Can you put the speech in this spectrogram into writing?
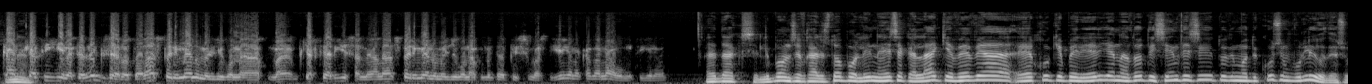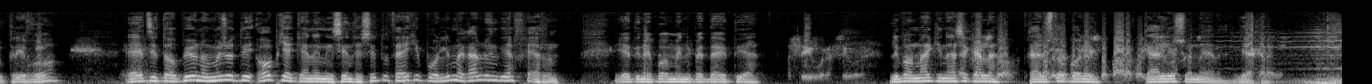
Κάτι, ναι. κάτι γίνεται, δεν ξέρω τώρα. Ας περιμένουμε λίγο να έχουμε. Και αυτοί αργήσανε, αλλά ας περιμένουμε λίγο να έχουμε τα επίσημα στοιχεία για να καταλάβουμε τι γίνεται. Εντάξει. Λοιπόν, σε ευχαριστώ πολύ. Να είσαι καλά και βέβαια έχω και περιέργεια να δω τη σύνθεση του Δημοτικού Συμβουλίου, δεν σου κρύβω. Έτσι, το οποίο νομίζω ότι όποια και αν είναι η σύνθεσή του θα έχει πολύ μεγάλο ενδιαφέρον για την επόμενη πενταετία. Σίγουρα, σίγουρα. Λοιπόν, Μάκη, να είσαι καλά. Ευχαριστώ, πολύ. Καλή σου μέρα. Γεια χαρά.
